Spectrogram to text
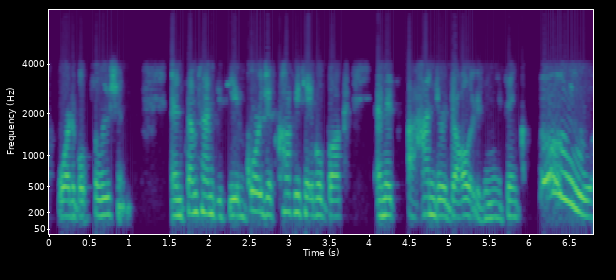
affordable solutions. And sometimes you see a gorgeous coffee table book, and it's a hundred dollars, and you think, oh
